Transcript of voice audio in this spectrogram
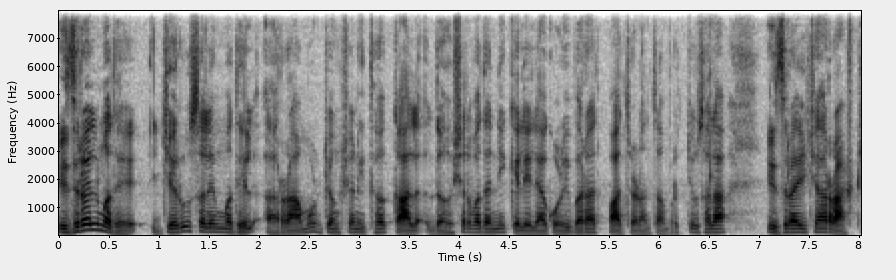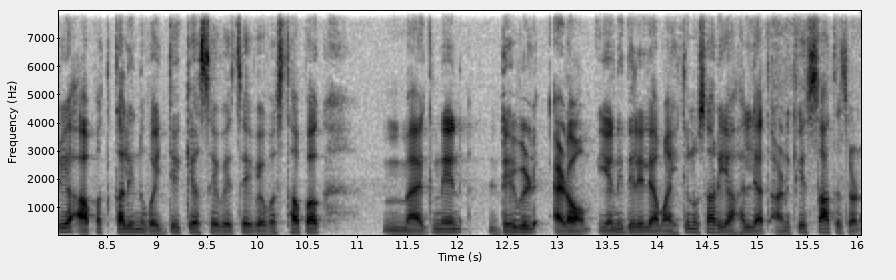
इस्रायलमध्ये जेरुसलेममधील रामोट जंक्शन इथं काल दहशतवाद्यांनी केलेल्या गोळीबारात पाच जणांचा मृत्यू झाला. इस्रायलच्या राष्ट्रीय आपत्कालीन वैद्यकीय सेवेचे व्यवस्थापक मॅग्नेन डेव्हिड ॲडॉम यांनी दिलेल्या माहितीनुसार या हल्ल्यात आणखी सात जण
